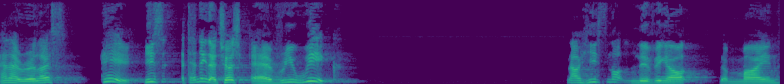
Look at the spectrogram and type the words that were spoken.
and I realized, hey, he's attending that church every week. Now he's not living out the mind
